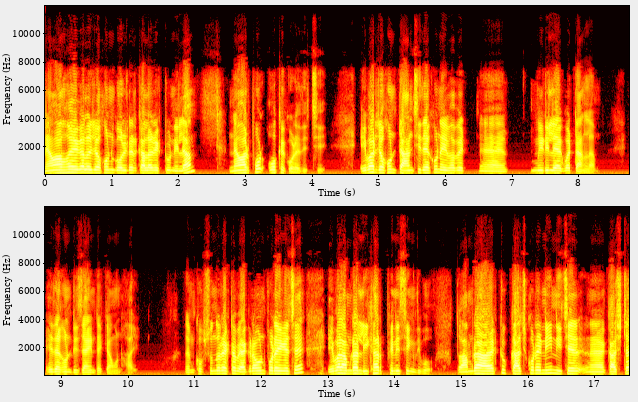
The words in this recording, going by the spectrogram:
নেওয়া হয়ে গেল যখন গোল্ডের কালার একটু নিলাম, নেওয়ার পর ওকে করে দিচ্ছি। এবার যখন টানছি, দেখুন এইভাবে মিডিলে একবার টানলাম। এই দেখুন ডিজাইনটা কেমন হয়। দেখুন, খুব সুন্দর একটা ব্যাকগ্রাউন্ড পড়ে গেছে। এবার আমরা লিখার ফিনিশিং দিব। তো আমরা একটু কাজ করে নিই নিচের কাজটা,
